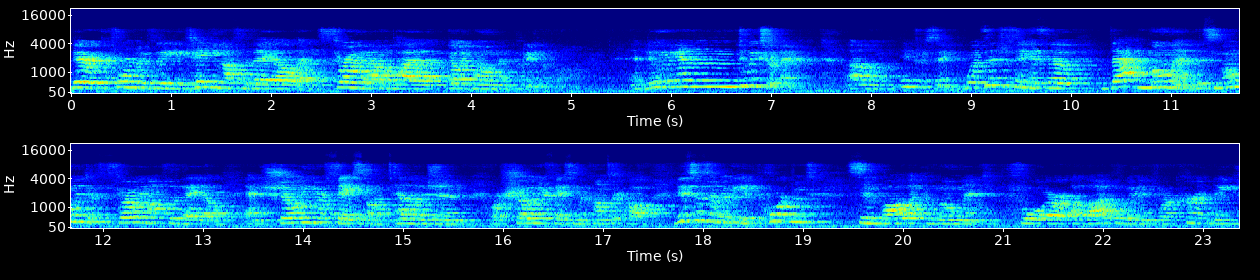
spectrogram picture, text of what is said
very performatively taking off the veil and throwing it on the pile and going home and putting it on, and doing it again two weeks from there. Um, interesting. What's interesting is though that moment, this moment of throwing off the veil and showing your face on television or showing your face in the concert hall, this is a really important symbolic moment for a lot of the women who are currently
